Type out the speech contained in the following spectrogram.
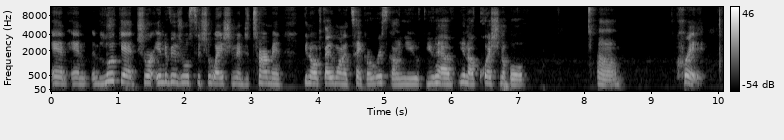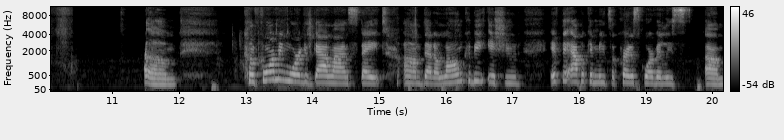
and, and, and look at your individual situation and determine, you know, if they want to take a risk on you. If you have, you know, questionable um, credit. Um, conforming mortgage guidelines state um, that a loan could be issued if the applicant meets a credit score of at least um,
